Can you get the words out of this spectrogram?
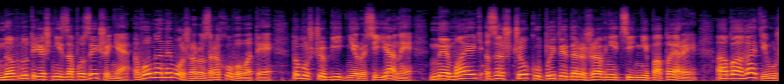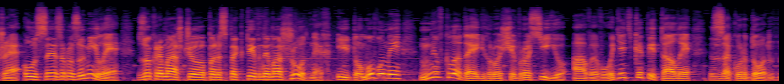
На внутрішні запозичення вона не може розраховувати, тому що бідні росіяни не мають за що купити державні цінні папери, а багаті вже усе зрозуміли. Зокрема, що перспектив нема жодних, і тому вони не вкладають гроші в Росію, а виводять капітали за кордон.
